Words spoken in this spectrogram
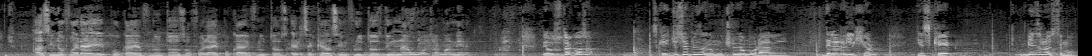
Así no fuera época de frutos o fuera época de frutos, él se quedó sin frutos de una u otra manera. Digamos otra cosa, es que yo estoy pensando mucho en la moral de la religión y es que, piénsalo de este modo,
